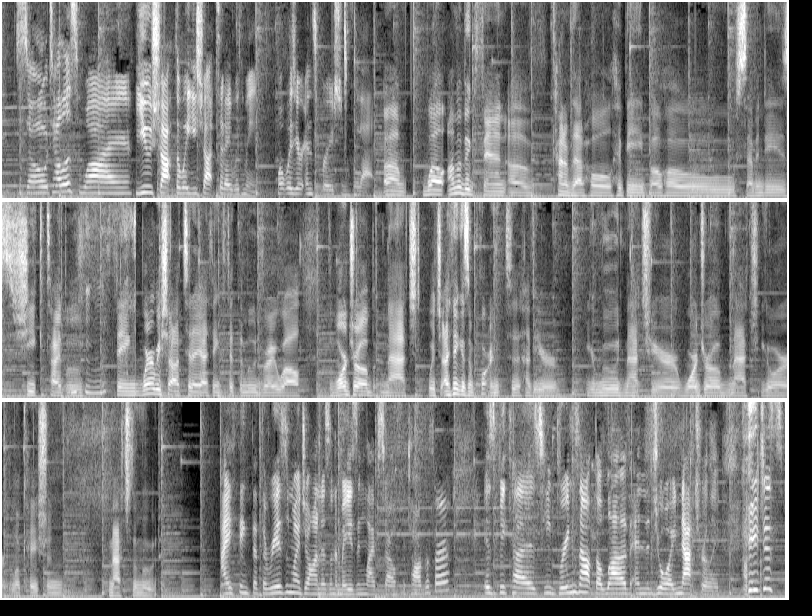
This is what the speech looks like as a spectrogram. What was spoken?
so tell us why you shot the way you shot today with me. What was your inspiration for that? Um, well, I'm a big fan of kind of that whole hippie, boho, 70s chic type of mm-hmm. thing. Where we shot today, I think, fit the mood very well. The wardrobe matched, which I think is important to have your, your mood match your wardrobe, match your location, match the mood. I think that the reason why John is an amazing lifestyle photographer is because he brings out the love and the joy naturally. He just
